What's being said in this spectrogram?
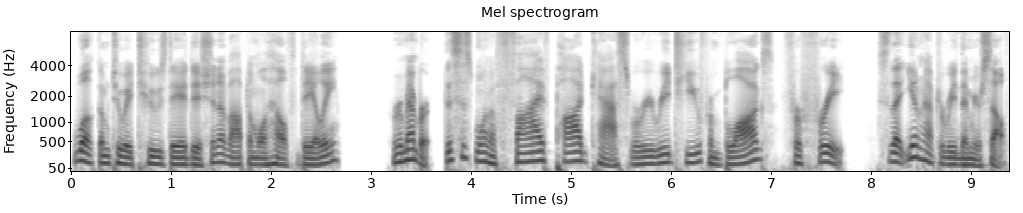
Welcome to a Tuesday edition of Optimal Health Daily. Remember, this is one of five podcasts where we read to you from blogs for free so that you don't have to read them yourself,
